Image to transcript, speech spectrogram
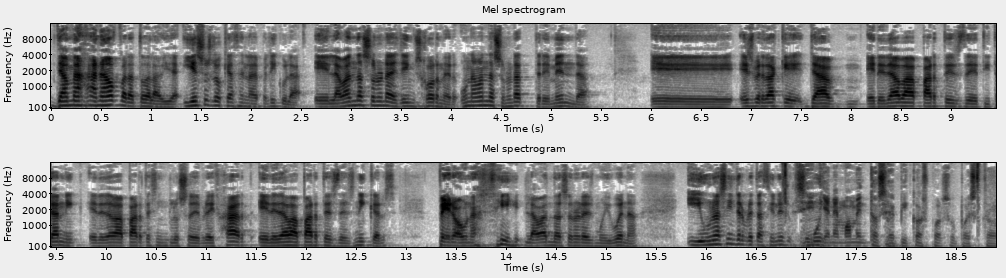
Ya me has ganado para toda la vida. Y eso es lo que hace en la película. Eh, la banda sonora de James Horner, una banda sonora tremenda. Eh, es verdad que ya heredaba partes de Titanic, heredaba partes incluso de Braveheart, heredaba partes de Sneakers, pero aún así la banda sonora es muy buena. Y unas interpretaciones Sí, muy, tiene momentos épicos, por supuesto.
